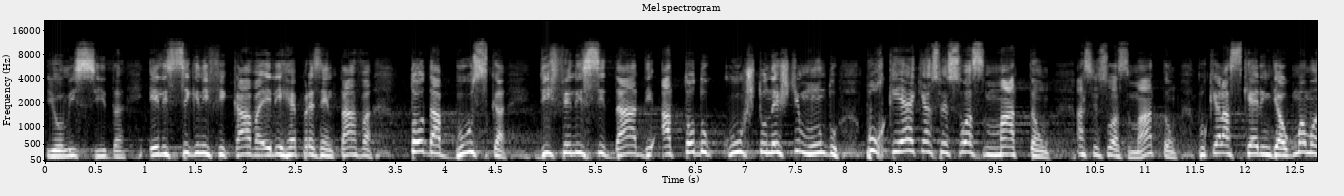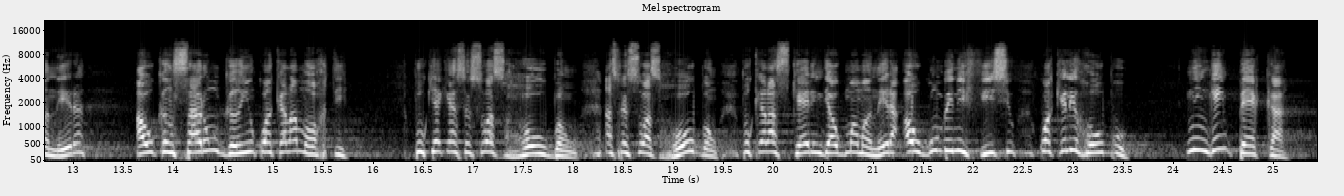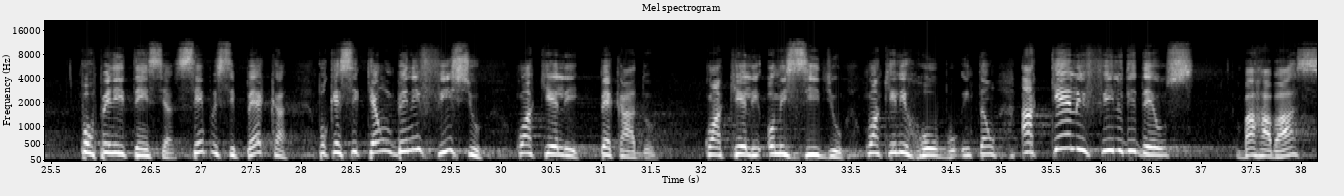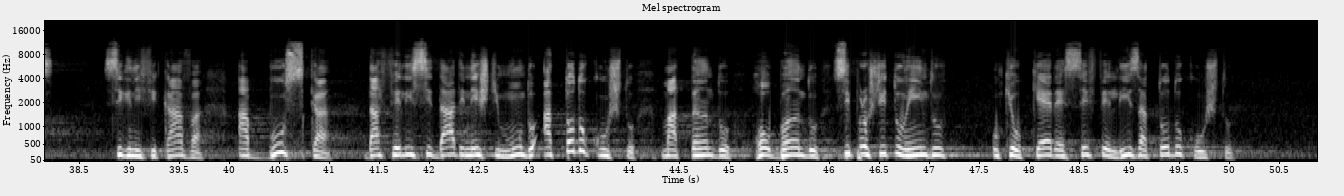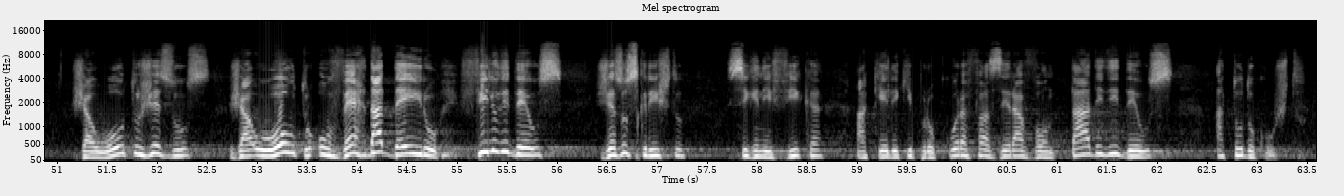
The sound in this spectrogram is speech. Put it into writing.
e homicida. Ele significava, ele representava toda busca de felicidade a todo custo neste mundo. Por que é que as pessoas matam? As pessoas matam porque elas querem de alguma maneira alcançar um ganho com aquela morte. Por que, é que as pessoas roubam? As pessoas roubam porque elas querem de alguma maneira algum benefício com aquele roubo. Ninguém peca por penitência, sempre se peca porque se quer um benefício com aquele pecado, com aquele homicídio, com aquele roubo. Então, aquele filho de Deus, Barrabás, significava a busca da felicidade neste mundo a todo custo, matando, roubando, se prostituindo. O que eu quero é ser feliz a todo custo. Já o outro Jesus, já o outro, o verdadeiro Filho de Deus, Jesus Cristo, significa aquele que procura fazer a vontade de Deus a todo custo.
